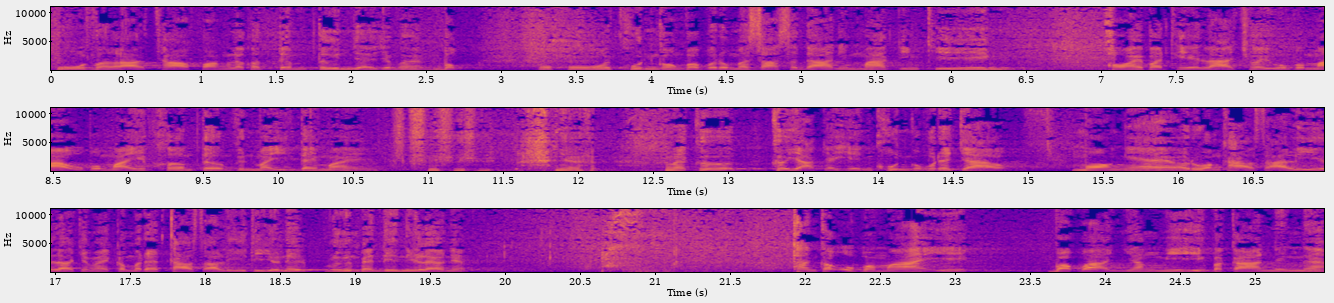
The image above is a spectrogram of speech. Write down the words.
โอ้พระราชาฟังแล้วก็เต็มตื้นใหญ่ใช่ไหมบอก โอ้โหคุณของพระบรมศาสดานี่มากจริง ๆ ขอให้พระเถระช่วยอุปมาอุปไมยเพิ่มเติมขึ้นมาอีกได้ไหมเนี่ยนะคือคืออยากจะเห็นคุณของพระเจ้า มองแง่รวงข้าวสาลีแล้วใช่ไหมกรรมเด็ดข้าวสาลีที่อยู่ในพื้นแผ่นดินนี้แล้วเนี่ย ท่านก็อุปมาให้อีก บอกว่ายังมีอีกประการหนึ่งนะ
